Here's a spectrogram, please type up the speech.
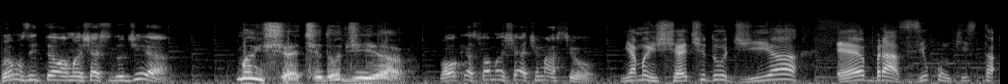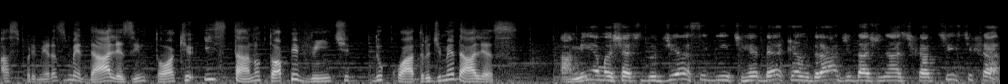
Vamos então à manchete do dia? Manchete do dia. Qual que é a sua manchete, Márcio? Minha manchete do dia é Brasil conquista as primeiras medalhas em Tóquio e está no top 20 do quadro de medalhas. A minha manchete do dia é a seguinte: Rebeca Andrade, da ginástica artística,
